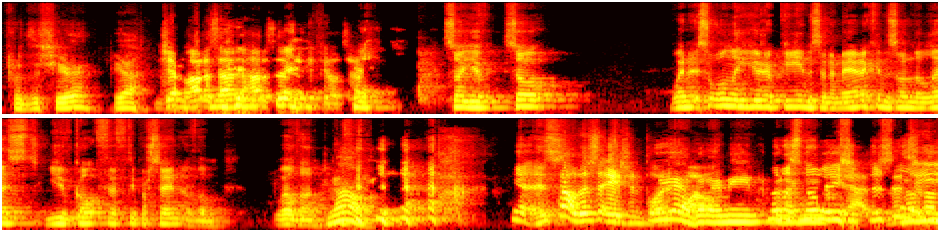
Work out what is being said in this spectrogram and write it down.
for this year. Yeah, Jim, how does that how does that make you feel, Jim? So you so when it's only Europeans and Americans on the list, you've got fifty percent of them. Well done. no, Yeah, it's No, there's Asian well, players. yeah, well, but I mean, No, but there's I no Asian. Yeah, There's this no is Asian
